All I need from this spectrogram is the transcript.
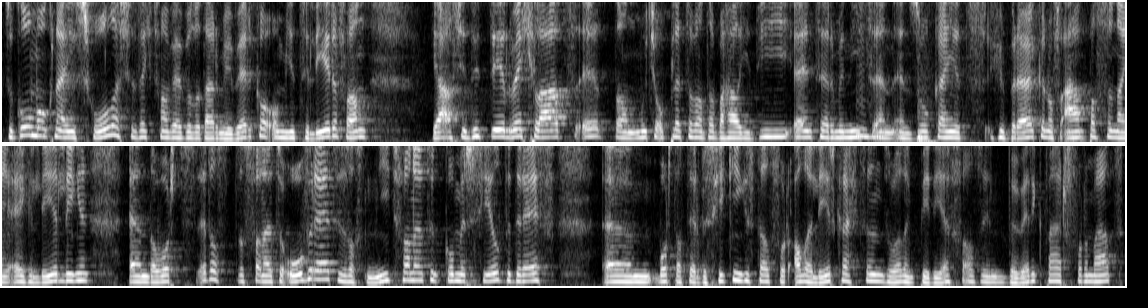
Ze komen ook naar je school als je zegt van wij willen daarmee werken om je te leren van ja, als je dit deel weglaat, hè, dan moet je opletten, want dan behaal je die eindtermen niet. en, en zo kan je het gebruiken of aanpassen aan je eigen leerlingen. En dat, wordt, hè, dat, is, dat is vanuit de overheid, dus dat is niet vanuit een commercieel bedrijf. ehm, wordt dat ter beschikking gesteld voor alle leerkrachten, zowel in pdf als in bewerkbaar formaat.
